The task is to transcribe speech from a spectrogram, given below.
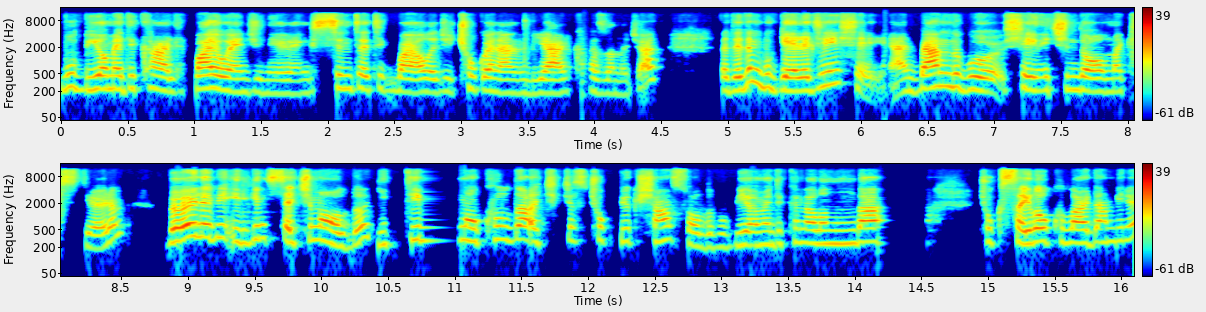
bu biyomedikal, bioengineering, synthetic biology çok önemli bir yer kazanacak. Ve dedim bu geleceğin şeyi. Yani ben de bu şeyin içinde olmak istiyorum. Böyle bir ilginç seçim oldu. Gittiğim okulda açıkçası çok büyük şans oldu bu biyomedikal alanında çok sayılı okullardan biri.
